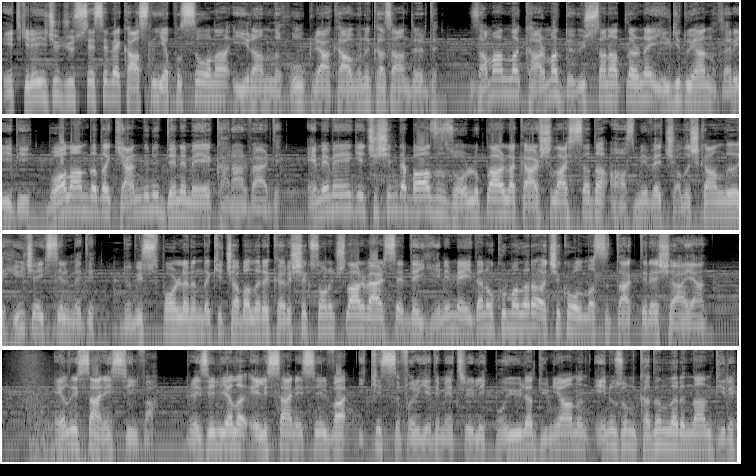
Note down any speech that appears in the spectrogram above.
Etkileyici cüssesi ve kaslı yapısı ona İranlı Hulk lakabını kazandırdı. Zamanla karma dövüş sanatlarına ilgi duyan Garibi, bu alanda da kendini denemeye karar verdi. MMA'ye geçişinde bazı zorluklarla karşılaşsa da azmi ve çalışkanlığı hiç eksilmedi. Dövüş sporlarındaki çabaları karışık sonuçlar verse de yeni meydan okumalara açık olması takdire şayan. Elisane Silva Brezilyalı Elisane Silva 2.07 metrelik boyuyla dünyanın en uzun kadınlarından biri.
